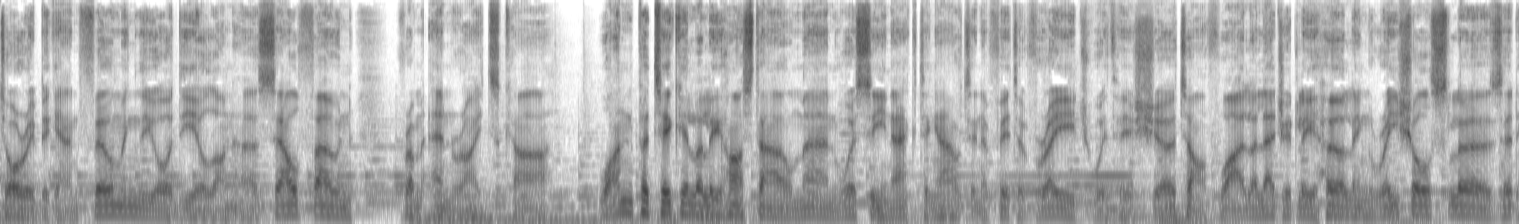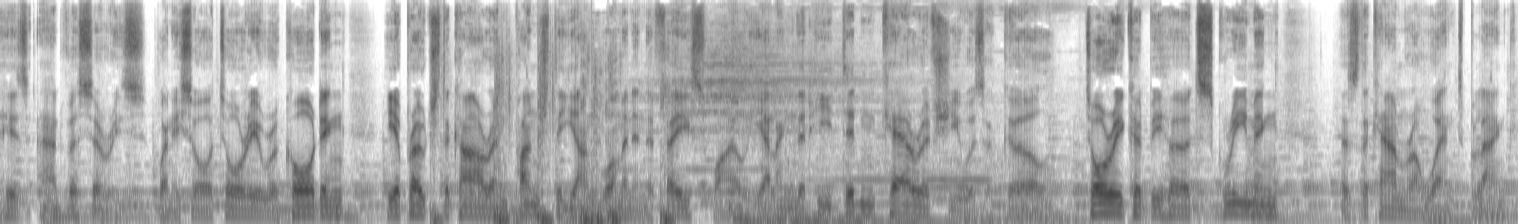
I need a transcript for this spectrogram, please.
Tori began filming the ordeal on her cell phone from Enright's car. One particularly hostile man was seen acting out in a fit of rage with his shirt off while allegedly hurling racial slurs at his adversaries. When he saw Tori recording, he approached the car and punched the young woman in the face while yelling that he didn't care if she was a girl. Tori could be heard screaming as the camera went blank.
